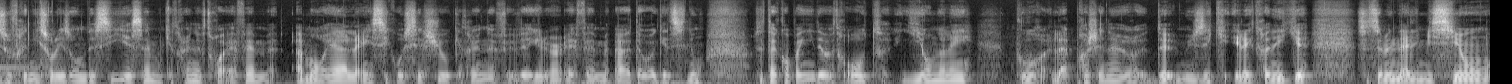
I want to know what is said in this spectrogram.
schizophrénie sur les ondes de CISM 89.3 FM à Montréal ainsi qu'au CHU 89.1 FM à Ottawa-Gatineau. Vous êtes accompagné de votre hôte Guillaume Nolin pour la prochaine heure de musique électronique. Cette semaine à l'émission,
